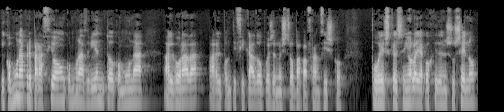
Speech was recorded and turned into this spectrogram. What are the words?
y como una preparación, como un adviento, como una alborada para el pontificado pues, de nuestro Papa Francisco pues que el Señor lo haya cogido en su seno,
